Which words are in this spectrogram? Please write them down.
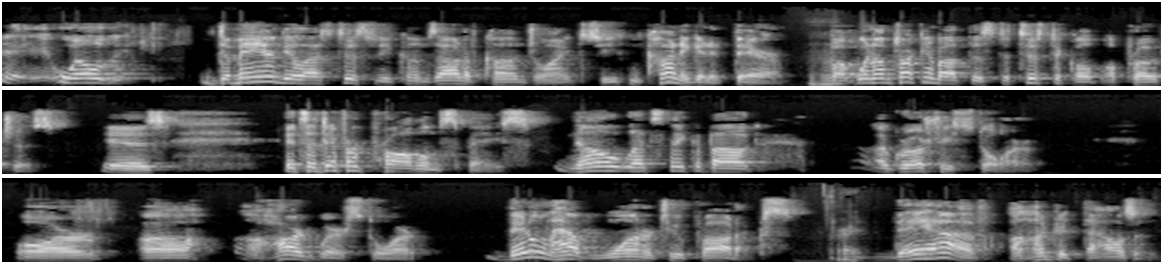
Eh, well, demand elasticity comes out of conjoint, so you can kind of get it there. Mm-hmm. But when I'm talking about the statistical approaches, is it's a different problem space. Now let's think about a grocery store or a, a hardware store. They don't have one or two products. Right. They have a hundred thousand.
